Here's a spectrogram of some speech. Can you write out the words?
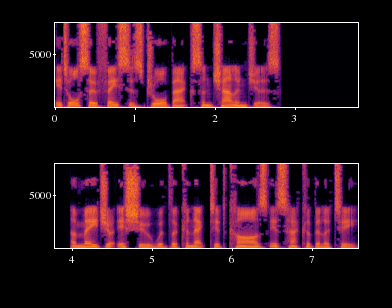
it also faces drawbacks and challenges. A major issue with the connected cars is hackability.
